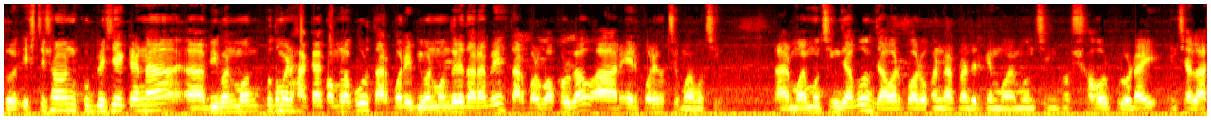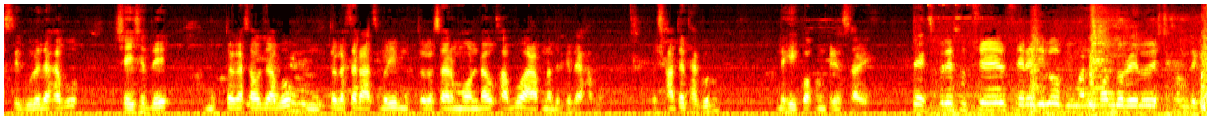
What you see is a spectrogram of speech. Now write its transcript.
তো স্টেশন খুব বেশি একটা না বিমানবন্দর, প্রথমে ঢাকা, কমলাপুর, তারপরে বিমানবন্দরে দাঁড়াবে, তারপর গফরগাঁও, আর এরপরে হচ্ছে ময়মনসিং আর ময়মনসিং যাব, যাওয়ার পর ওখানে আপনাদেরকে ময়মনসিংহ শহর পুরোটাই ইনশাল্লাহ আজকে ঘুরে দেখাবো। সেই সাথে মুক্তাগাছাও যাব, মুক্তাগাছা রাজবাড়ি, মুক্তাগাছার মন্ডাও খাব আর আপনাদেরকে দেখাবো। তো সাথে থাকুন, দেখি কখন ট্রেন ছাড়ে। এক্সপ্রেস হচ্ছে ছেড়ে দিল বিমানবন্দর রেলওয়ে স্টেশন থেকে।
